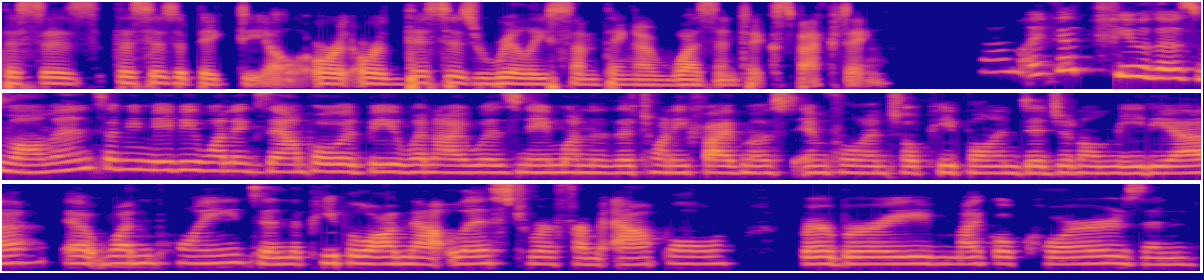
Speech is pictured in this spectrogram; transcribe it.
this is this is a big deal, or or this is really something I wasn't expecting? Um, I've had a few of those moments. I mean, maybe one example would be when I was named one of the 25 most influential people in digital media at one point, and the people on that list were from Apple, Burberry, Michael Kors, and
